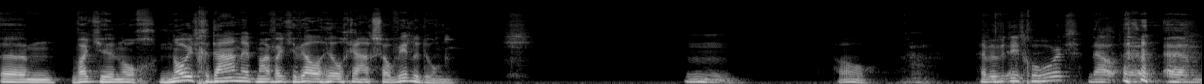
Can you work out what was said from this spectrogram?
ehm, wat je nog nooit gedaan hebt, maar wat je wel heel graag zou willen doen? Hmm. Oh. Hebben we dit gehoord? Nou, eh, ehm,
